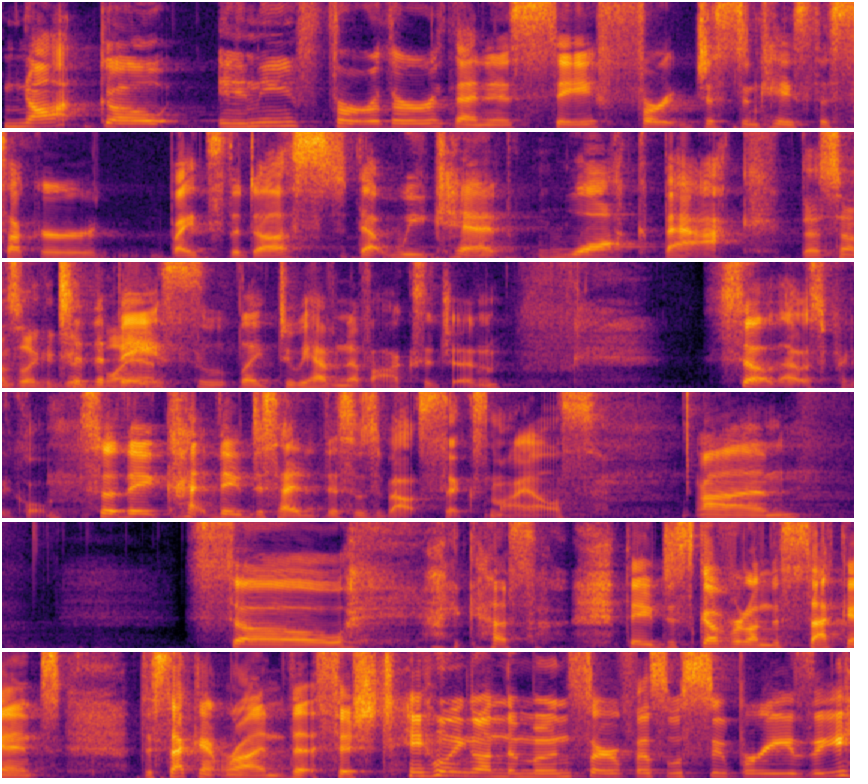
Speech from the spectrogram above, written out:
not go any further than is safe for just in case the sucker bites the dust. That we can't walk back That sounds like a good to the plan. base. Like, do we have enough oxygen? So that was pretty cool. So they they decided this was about six miles. Um, so I guess they discovered on the second the second run that fishtailing on the moon surface was super easy.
